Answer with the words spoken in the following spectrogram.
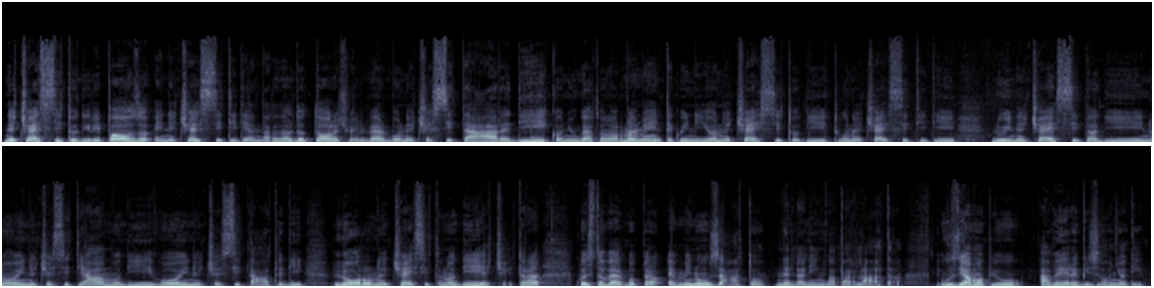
Necessito di riposo e necessiti di andare dal dottore, cioè il verbo necessitare di coniugato normalmente, quindi io necessito di, tu necessiti di, lui necessita di, noi necessitiamo di, voi necessitate di, loro necessitano di, eccetera. Questo verbo però è meno usato nella lingua parlata. Usiamo più avere bisogno di.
